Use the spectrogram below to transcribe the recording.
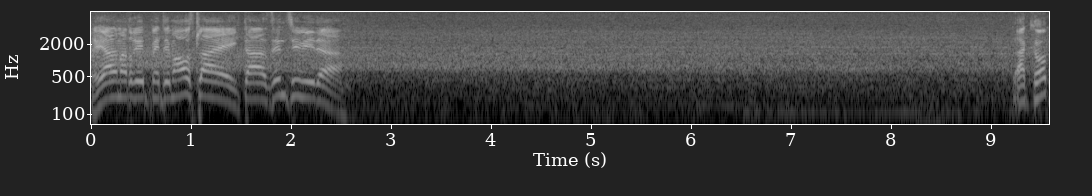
Real Madrid mit dem Ausgleich. Da sind sie wieder. Da kommt...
